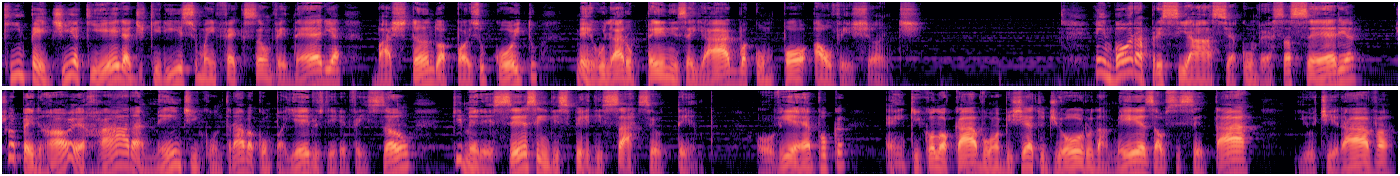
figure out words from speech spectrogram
que impedia que ele adquirisse uma infecção venérea, bastando após o coito mergulhar o pênis em água com pó alvejante. Embora apreciasse a conversa séria, Schopenhauer raramente encontrava companheiros de refeição que merecessem desperdiçar seu tempo. Houve época em que colocava um objeto de ouro na mesa ao se sentar e o tirava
